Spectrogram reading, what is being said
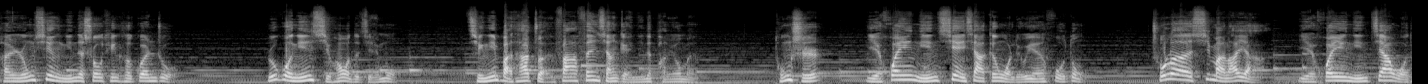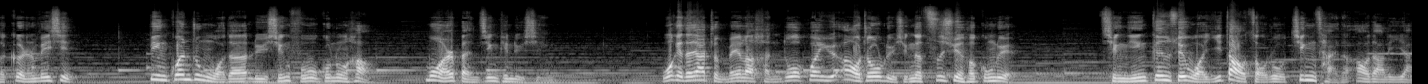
很荣幸您的收听和关注。如果您喜欢我的节目，请您把它转发分享给您的朋友们。同时，也欢迎您线下跟我留言互动。除了喜马拉雅，也欢迎您加我的个人微信。并关注我的旅行服务公众号“墨尔本精品旅行”，我给大家准备了很多关于澳洲旅行的资讯和攻略，请您跟随我一道走入精彩的澳大利亚。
